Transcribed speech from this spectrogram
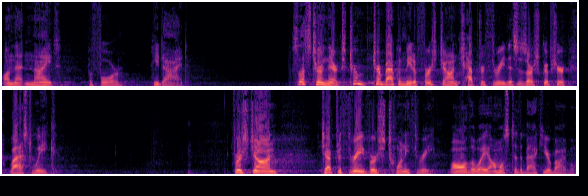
on that night before he died. So let's turn there. Turn, turn back with me to 1 John chapter 3. This is our scripture last week. 1 John chapter 3, verse 23, all the way almost to the back of your Bible.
